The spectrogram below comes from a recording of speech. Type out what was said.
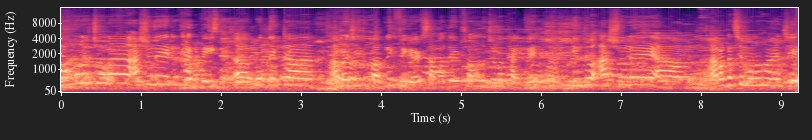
সমালোচনা আসলে এটা থাকবেই। প্রত্যেকটা, আমরা যেহেতু পাবলিক ফিগার্স আমাদের সমালোচনা থাকবে। কিন্তু আসলে আমার কাছে মনে হয় যে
